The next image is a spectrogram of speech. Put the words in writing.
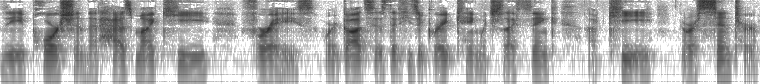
the portion that has my key phrase where God says that He's a great king, which is, I think, a key or a center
